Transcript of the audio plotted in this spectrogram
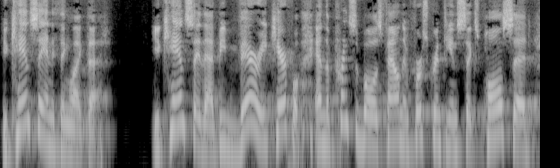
You can't say anything like that. You can't say that. Be very careful. And the principle is found in 1 Corinthians 6. Paul said,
